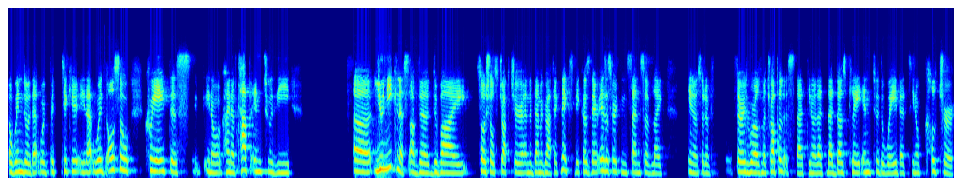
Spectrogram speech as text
a window that would particularly that would also create this you know kind of tap into the uh, uniqueness of the Dubai social structure and the demographic mix because there is a certain sense of like you know sort of third world metropolis that you know that that does play into the way that you know culture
